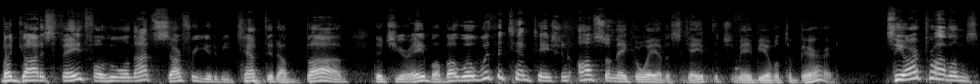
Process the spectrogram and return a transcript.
But God is faithful, who will not suffer you to be tempted above that you're able, but will with the temptation also make a way of escape that you may be able to bear it. See, our problems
